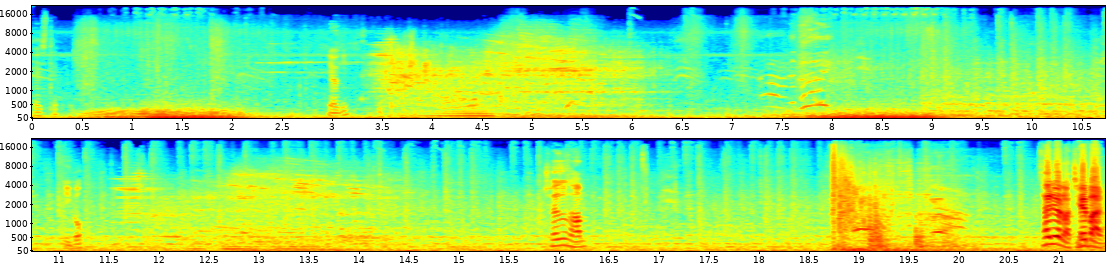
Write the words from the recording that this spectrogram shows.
베스트? 여기? 이거? 최소 3 살려라 제발!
